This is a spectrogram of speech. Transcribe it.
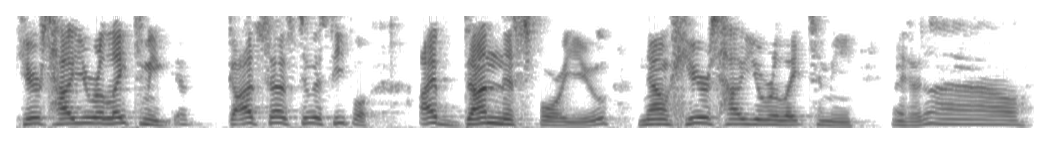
here's how you relate to me. God says to his people, I've done this for you. Now here's how you relate to me. And I said, Well,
